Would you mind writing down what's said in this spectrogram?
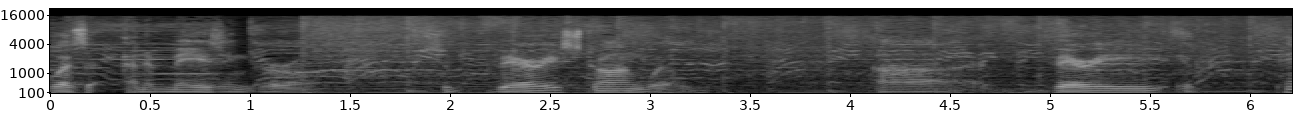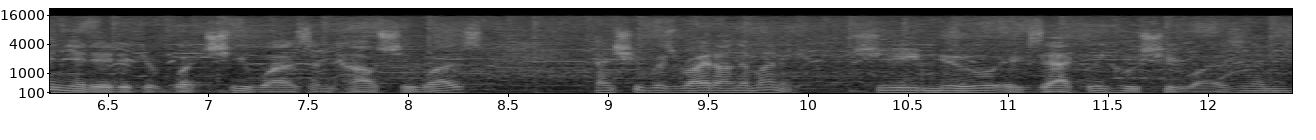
was an amazing girl. She was very strong-willed, uh, very opinionated of what she was and how she was, and she was right on the money. She knew exactly who she was and,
